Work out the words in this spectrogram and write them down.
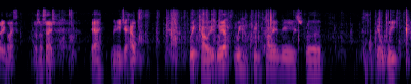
Right, guys, as I said, yeah, we need your help. We carry, we have, we have been carrying these for probably a week,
